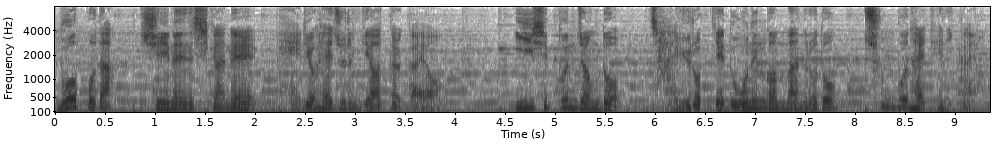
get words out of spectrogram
무엇보다 쉬는 시간을 배려해 주는 게 어떨까요? 20분 정도 자유롭게 노는 것만으로도 충분할 테니까요.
